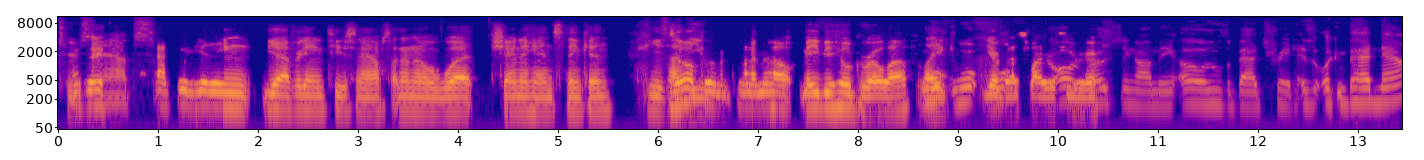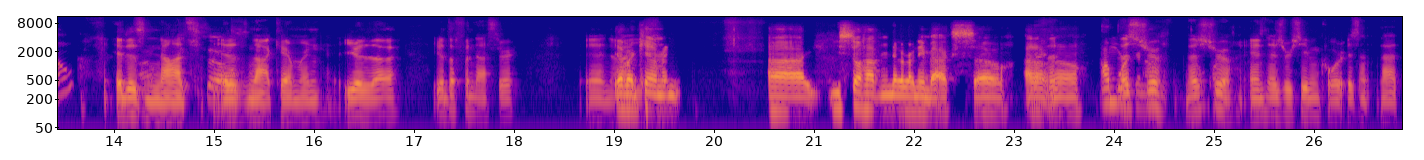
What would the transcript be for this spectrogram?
two Okay. snaps. After getting, yeah, after getting two snaps, I don't know what Shanahan's thinking. He's had He'll the, put him in timeout. Maybe he'll grow up like Well, well, your well, best wide You're all receiver. roasting on me. Oh, it was a bad trade. Is it looking bad now? it is I don't so. It is not Cameron. You're the you're the finesser. And Yeah, uh, but Cameron, uh, you still have no running backs, so I don't That- know. I'm working That's true. on. That's true. And his receiving core isn't that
